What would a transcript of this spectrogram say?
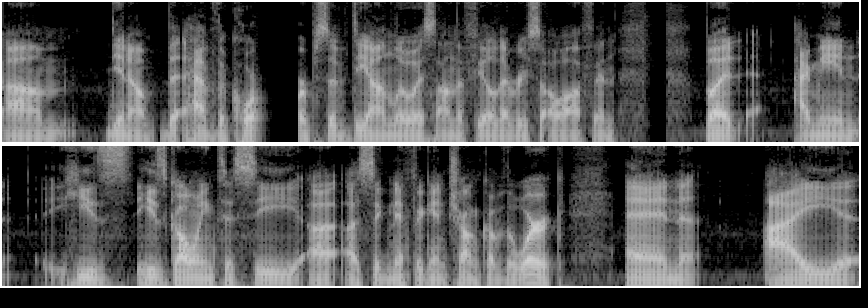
um, you know have the corpse of Dion Lewis on the field every so often, but I mean, he's he's going to see a, a significant chunk of the work, and I.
